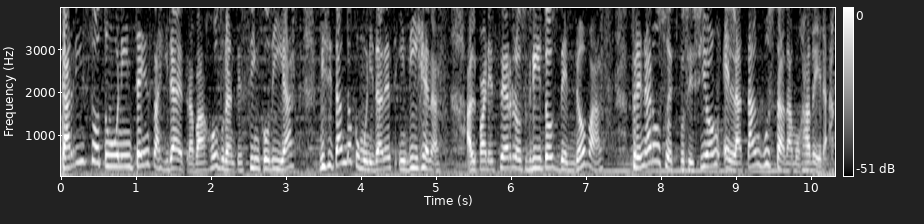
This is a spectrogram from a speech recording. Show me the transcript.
Carrizo tuvo una intensa gira de trabajo durante cinco días visitando comunidades indígenas. Al parecer, los gritos de Novas frenaron su exposición en la tan gustada mojadera.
